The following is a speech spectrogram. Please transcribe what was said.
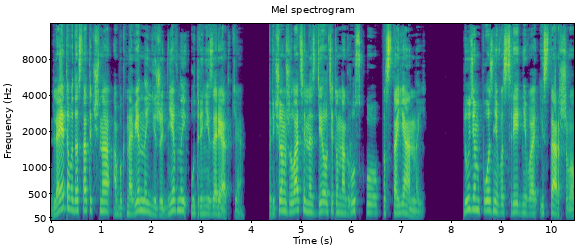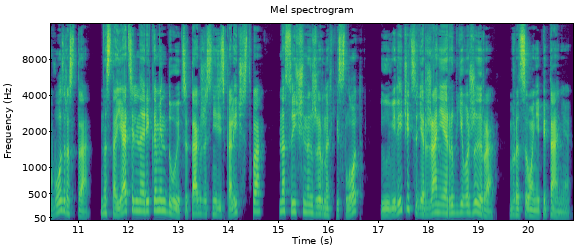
Для этого достаточно обыкновенной ежедневной утренней зарядки. Причем желательно сделать эту нагрузку постоянной. Людям позднего, среднего и старшего возраста настоятельно рекомендуется также снизить количество насыщенных жирных кислот и увеличить содержание рыбьего жира в рационе питания.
